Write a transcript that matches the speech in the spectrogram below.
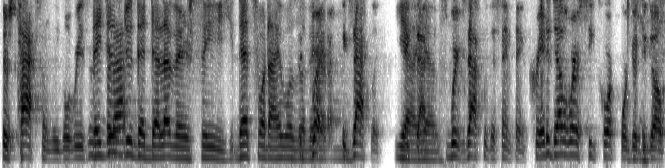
There's tax and legal reasons. They just do the Delaware C. That's what I was aware. Right, exactly. Yeah, exactly. Yeah. We're exactly the same thing. Create a Delaware C corp. We're good yes. to go.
